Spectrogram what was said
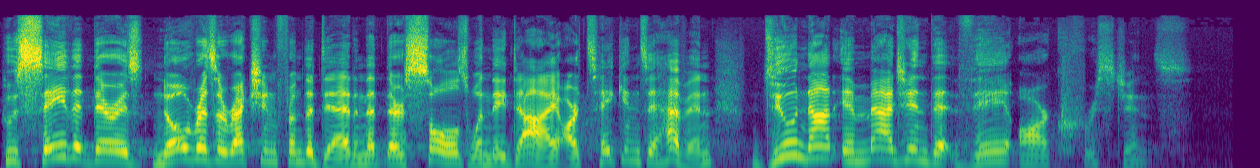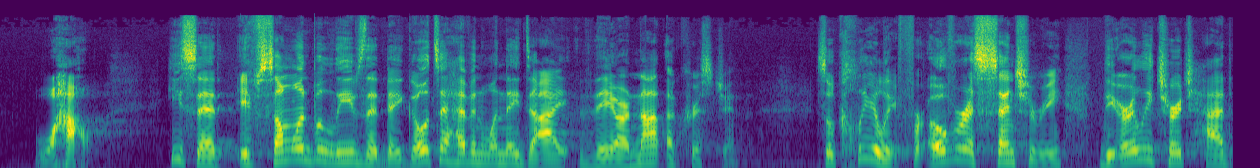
who say that there is no resurrection from the dead and that their souls, when they die, are taken to heaven, do not imagine that they are Christians. Wow. He said, if someone believes that they go to heaven when they die, they are not a Christian. So clearly, for over a century, the early church had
